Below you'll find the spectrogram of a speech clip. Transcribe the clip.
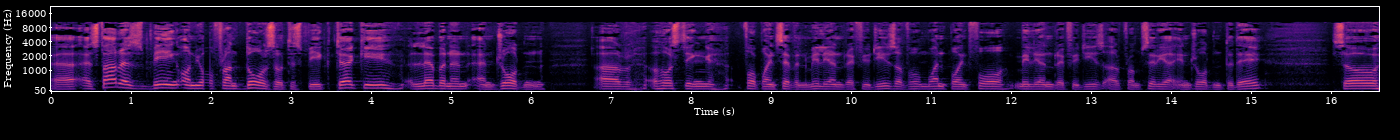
Uh, as far as being on your front door, so to speak, Turkey, Lebanon, and Jordan are hosting 4.7 million refugees, of whom 1.4 million refugees are from Syria in Jordan today. So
